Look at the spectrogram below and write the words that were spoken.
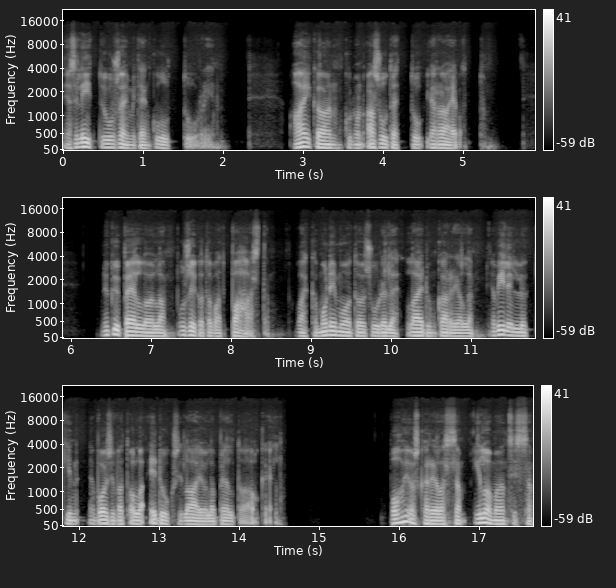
ja se liittyy useimmiten kulttuuriin. Aikaan, kun on asutettu ja raivattu. Nykypelloilla pusikot ovat pahasta, vaikka monimuotoisuudelle, laidun karjalle ja viljelyllekin ne voisivat olla eduksi laajoilla peltoaukeilla. Pohjois-Karjalassa Ilomantsissa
